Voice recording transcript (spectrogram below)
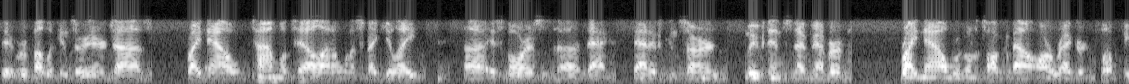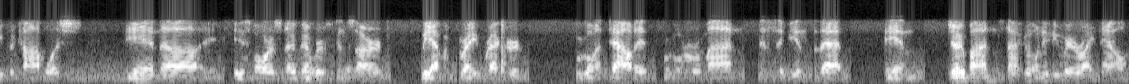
that Republicans are energized right now. Time will tell. I don't want to speculate uh, as far as uh, that that is concerned. Moving into November, right now we're going to talk about our record, what we've accomplished and uh, as far as November is concerned, we have a great record. We're going to tout it. We're going to remind Mississippians of that. And Joe Biden's not going anywhere right now.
